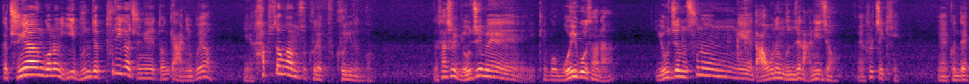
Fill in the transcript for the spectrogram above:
그러니까 중요한 거는 이 문제 풀이가 중요했던 게 아니고요. 예, 합성함수 그래프 그리는 거. 사실 요즘에 이렇게 뭐 모의고사나 요즘 수능에 나오는 문제는 아니죠. 예, 솔직히. 예, 근데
